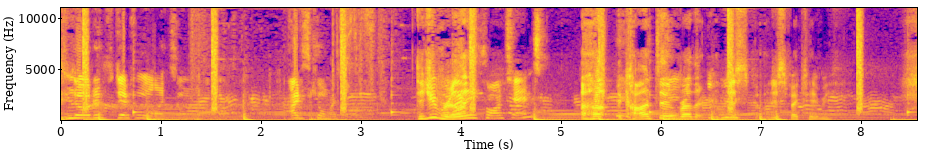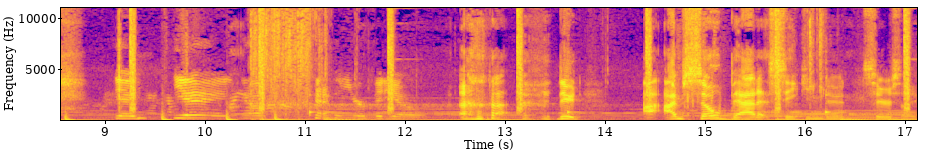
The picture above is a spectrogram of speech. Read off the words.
No, there's definitely like someone. I just killed myself. Did you Well, really? content. Uh, huh. content, brother. Just, just spectate me. Yay! Yay! Now, your video. dude, I- I'm so bad at seeking, dude. Seriously,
